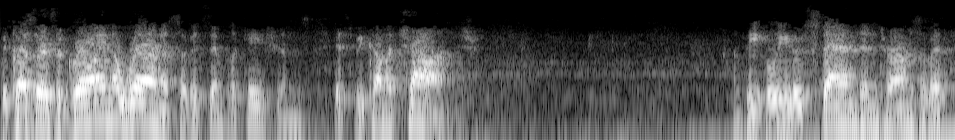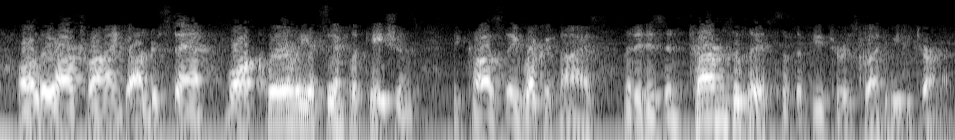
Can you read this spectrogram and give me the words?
because there's a growing awareness of its implications. It's become a challenge. And people either stand in terms of it or they are trying to understand more clearly its implications because they recognize that it is in terms of this that the future is going to be determined.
